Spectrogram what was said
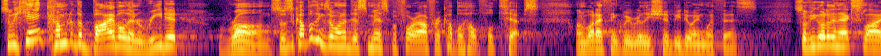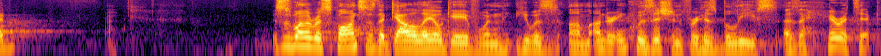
So we can't come to the Bible and read it wrong. So there's a couple things I want to dismiss before I offer a couple helpful tips on what I think we really should be doing with this. So if you go to the next slide, this is one of the responses that Galileo gave when he was um, under inquisition for his beliefs as a heretic,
